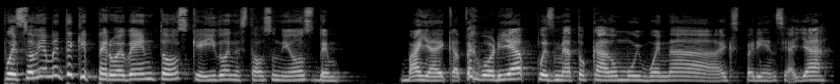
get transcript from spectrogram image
Pues obviamente que, pero eventos que he ido en Estados Unidos de, vaya, de categoría, pues me ha tocado muy buena experiencia ya.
